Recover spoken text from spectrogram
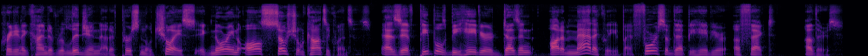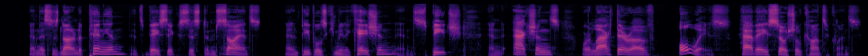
creating a kind of religion out of personal choice, ignoring all social consequences, as if people's behavior doesn't automatically, by force of that behavior, affect others. And this is not an opinion, it's basic system science. And people's communication and speech and actions, or lack thereof, always have a social consequence.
